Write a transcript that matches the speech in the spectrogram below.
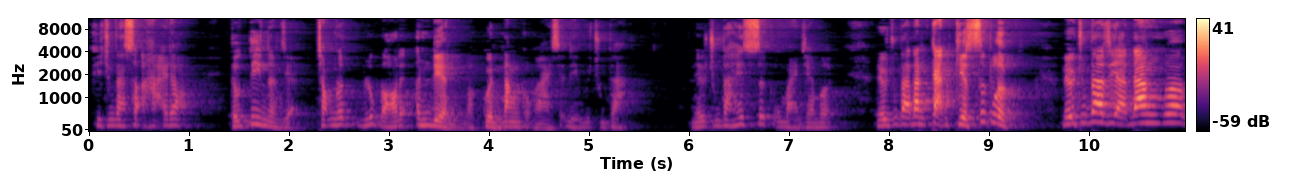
khi chúng ta sợ hãi đó tôi tin rằng gì ạ? Trong lúc, lúc đó đấy ân điển và quyền năng của ngài sẽ đến với chúng ta. Nếu chúng ta hết sức ông bà anh chị em ơi nếu chúng ta đang cạn kiệt sức lực nếu chúng ta gì ạ đang ờ,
